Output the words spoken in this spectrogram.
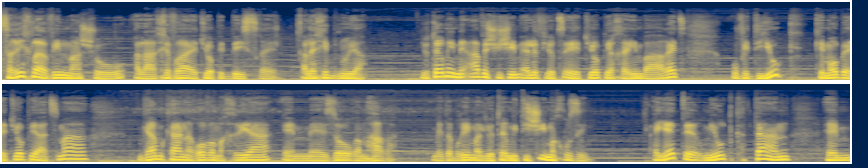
צריך להבין משהו על החברה האתיופית בישראל, על איך היא בנויה. יותר מ-160 אלף יוצאי אתיופיה חיים בארץ, ובדיוק כמו באתיופיה עצמה, גם כאן הרוב המכריע הם מאזור אמהרה. מדברים על יותר מ-90 אחוזים. היתר, מיעוט קטן, הם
